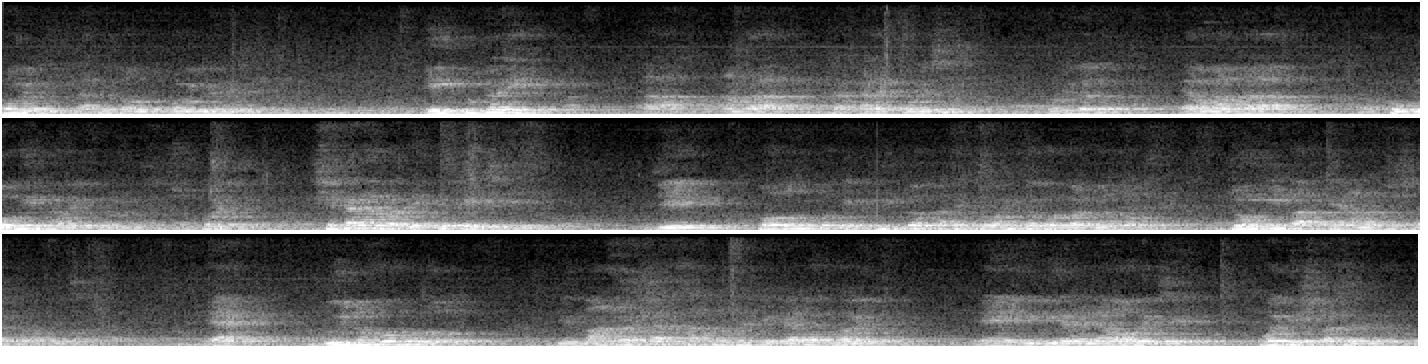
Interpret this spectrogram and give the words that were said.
কমিটি, জাতীয় তদন্ত কমিটি হয়েছে। এই দুটোরই আমরা কালেক্ট করেছি প্রতিবেদন, এবং আমরা খুব গভীরভাবে বিশ্লেষণ করেছি। সেখানে আমরা দেখতে পেয়েছি যে তদন্তকে ভিন্ন খাতে প্রবাহিত করবার জন্য জঙ্গিবাদকে আনার চেষ্টা করা হয়েছে। এক, দুই নম্বর হলো যে মাদ্রাসার ছাত্রদেরকে ব্যাপকভাবে বিডিআরে নেওয়া হয়েছে, পঁয়ত্রিশ পার্সেন্টের উপর।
